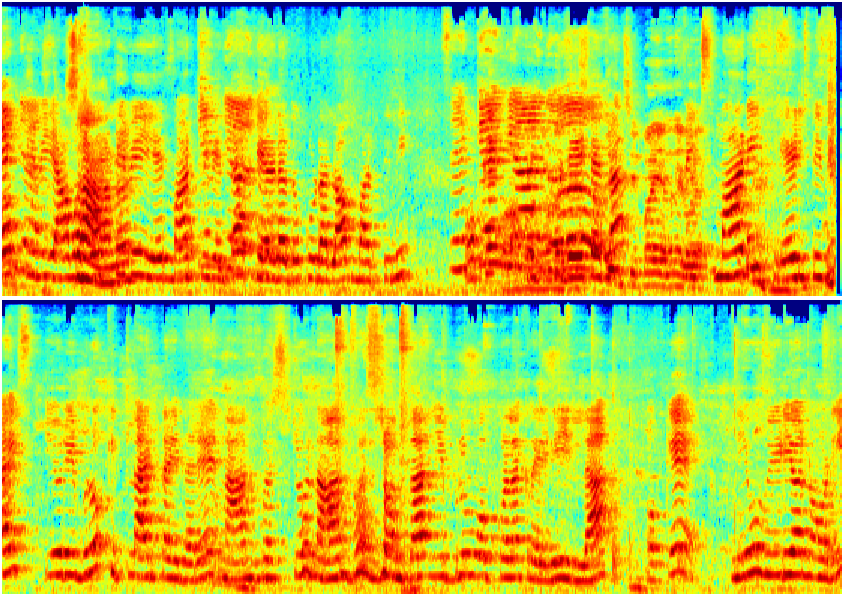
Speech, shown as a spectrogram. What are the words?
ಹೋಗ್ತೀವಿ ಯಾವಾಗ ಹೋಗ್ತೀವಿ ಏನ್ ಮಾಡ್ತೀವಿ ಅಂತ ಕೇರಳದು ಕೂಡ ಲಾಗ್ ಮಾಡ್ತೀನಿ. ಓಕೆ ಡೇಟ್ ಎಲ್ಲ. ಫಿಕ್ಸ್ ಮಾಡಿ ಹೇಳ್ತೀವಿ. ಗೈಸ್ ಇವರಿಬ್ರು ಕಿತ್ಲಾಡ್ತಾ ಇದ್ದಾರೆ. ನಾನ್ ಫಸ್ಟ್ ನಾನ್ ಫಸ್ಟ್ ಅಂತ ಇಬ್ರು ಒಪ್ಕೊಳಕ್ ರೆಡಿ ಇಲ್ಲ. ಓಕೆ ನೀವು ವಿಡಿಯೋ ನೋಡಿ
